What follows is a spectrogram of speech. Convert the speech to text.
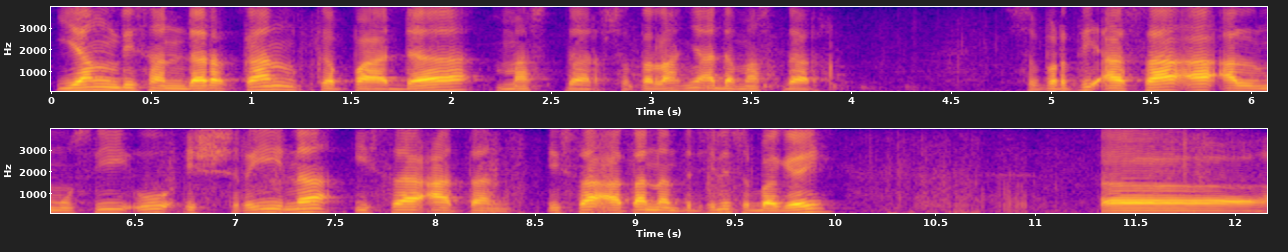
yang disandarkan kepada masdar. Setelahnya ada masdar. Seperti asa'a al-musi'u isrina isa'atan. Isa'atan nanti di sini sebagai uh,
